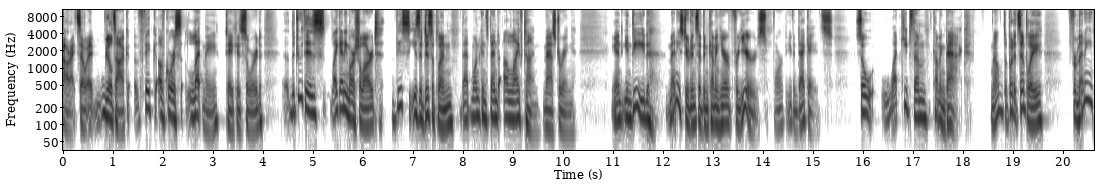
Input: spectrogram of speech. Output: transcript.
All right, so uh, real talk. Fick, of course, let me take his sword. The truth is, like any martial art, this is a discipline that one can spend a lifetime mastering. And indeed, many students have been coming here for years, or even decades. So, what keeps them coming back? Well, to put it simply, for many,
